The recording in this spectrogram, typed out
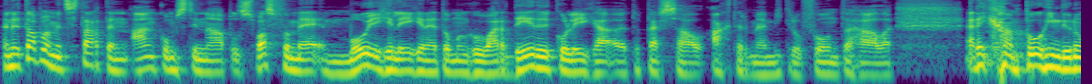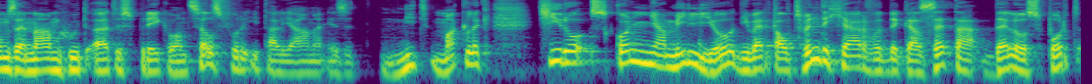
Een etappe met start en aankomst in Napels was voor mij een mooie gelegenheid om een gewaardeerde collega uit de perszaal achter mijn microfoon te halen. En ik ga een poging doen om zijn naam goed uit te spreken, want zelfs voor Italianen is het niet makkelijk. Ciro Scognamiglio die werkt al twintig jaar voor de Gazzetta dello Sport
